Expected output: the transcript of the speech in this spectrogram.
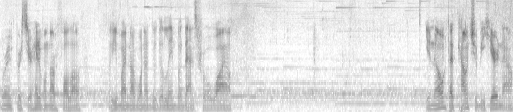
We're in first. Your head will not fall off, but you might not want to do the limbo dance for a while. You know, that count should be here now.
